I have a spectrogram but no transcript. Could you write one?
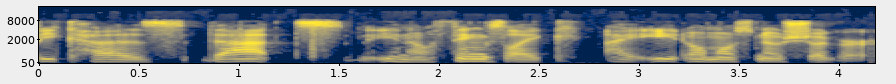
because that's, you know, things like I eat almost no sugar.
